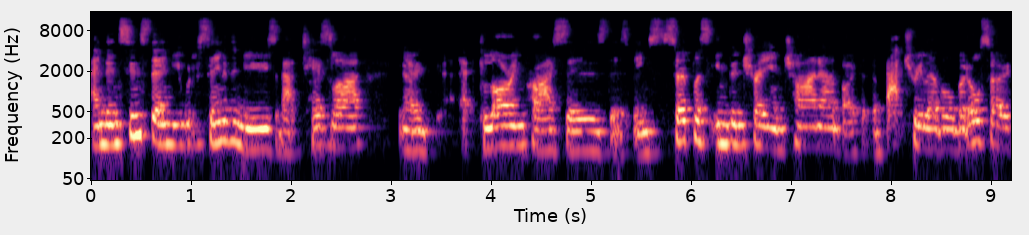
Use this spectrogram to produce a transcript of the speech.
and then since then, you would have seen in the news about Tesla. You know, at lowering prices. There's been surplus inventory in China, both at the battery level, but also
